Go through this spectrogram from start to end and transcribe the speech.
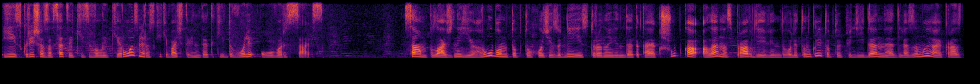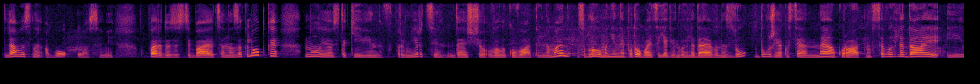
і, скоріше за все, це якийсь великий розмір, оскільки, бачите, він йде такий доволі оверсайз. Сам плащ не є грубим, тобто, хоч і з однієї сторони він йде така, як шубка, але насправді він доволі тонкий, тобто підійде не для зими, а якраз для весни або осені. Попереду застібається на закльопки. Ну і ось такий він в примірці дещо великуватий. На мене особливо мені не подобається, як він виглядає внизу. Дуже якось це неакуратно все виглядає і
